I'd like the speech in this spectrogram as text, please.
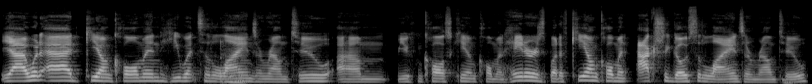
Yeah, I would add Keon Coleman. He went to the mm-hmm. Lions in round two. Um, you can call us Keon Coleman haters, but if Keon Coleman actually goes to the Lions in round two,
